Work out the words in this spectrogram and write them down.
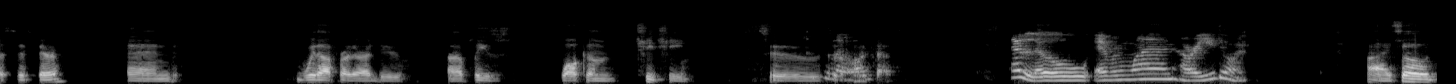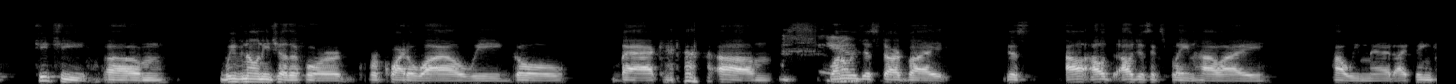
a sister. And without further ado, uh, please welcome Chi Chi to, to the podcast. Hello, everyone. How are you doing? Hi. So, Chi Chi, um, we've known each other for for quite a while. We go back. um, Why don't we just start by just I'll I'll I'll just explain how I how we met. I think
